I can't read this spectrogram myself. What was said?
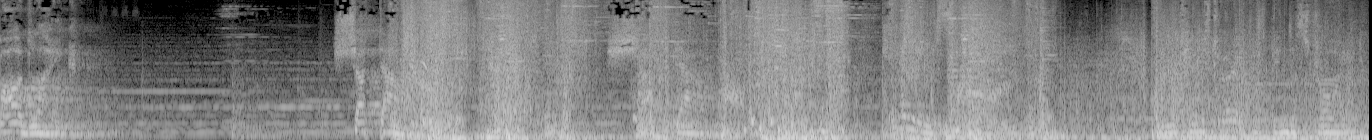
Godlike. Shut down. Shut down. Killing spree. Blue team's turret has been destroyed.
